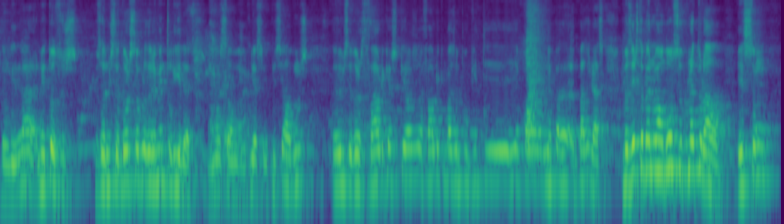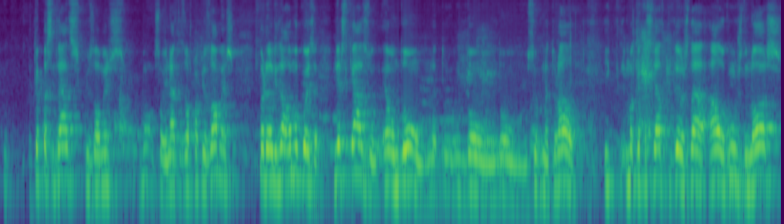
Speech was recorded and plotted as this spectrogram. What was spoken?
de liderar. Nem todos os, os, administradores são verdadeiramente líderes. Não são. Eu, conheço, eu conheci alguns administradores de fábricas que eles, a fábrica mais um pouquinho ia para, ia para a desgraça. Mas este também não é um dom sobrenatural. Esses são capacidades que os homens, bom, são inatas aos próprios homens, para liderar alguma coisa. Neste caso, é um dom, um dom, um dom sobrenatural e uma capacidade que Deus dá a alguns de nós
